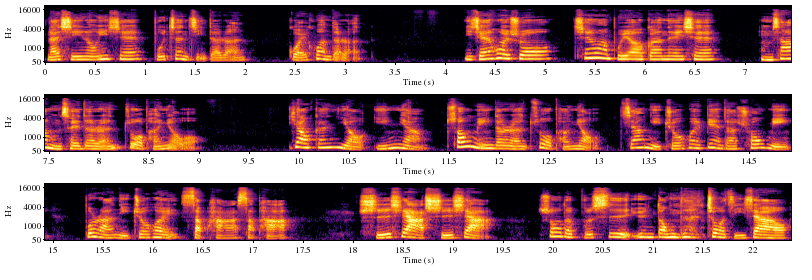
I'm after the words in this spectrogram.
来形容一些不正经的人、鬼混的人。以前会说。千万不要跟那些唔三唔四的人做朋友哦，要跟有营养、聪明的人做朋友，这样你就会变得聪明，不然你就会傻爬傻爬，十下十下。说的不是运动的做几下哦，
